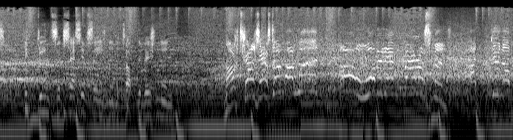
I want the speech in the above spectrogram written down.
his 15th successive season in the top division. And Mark Charles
